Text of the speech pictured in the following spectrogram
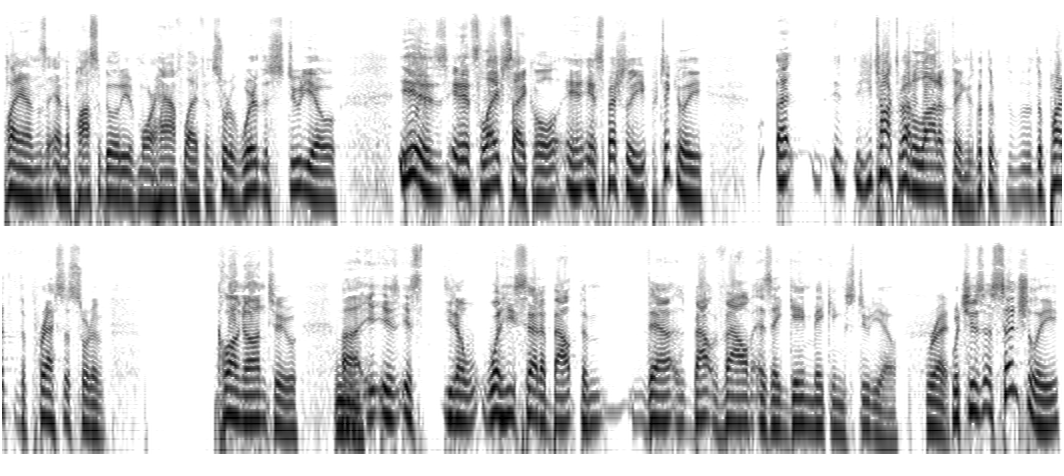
plans and the possibility of more Half Life, and sort of where the studio is in its life cycle, and especially particularly. Uh, it, he talked about a lot of things, but the the part that the press is sort of clung on to uh, is is you know what he said about them the, about Valve as a game making studio, Right. Which is essentially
